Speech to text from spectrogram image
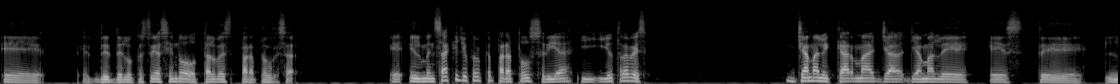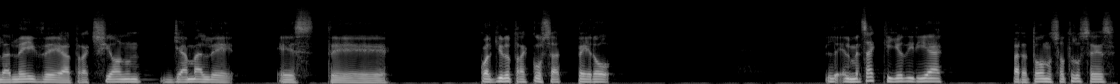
eh, de, lo que estoy haciendo tal vez para progresar. Eh, el mensaje yo creo que para todos sería, y, otra vez, llámale karma, ya, llámale este, la ley de atracción, llámale este, cualquier otra cosa, pero el mensaje que yo diría para todos nosotros es,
